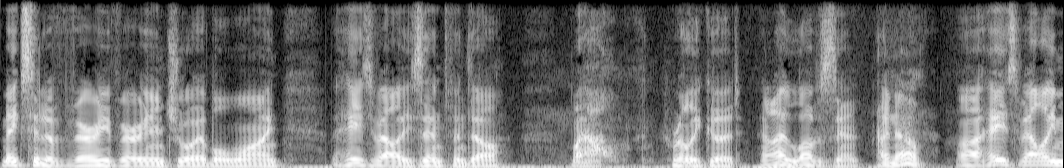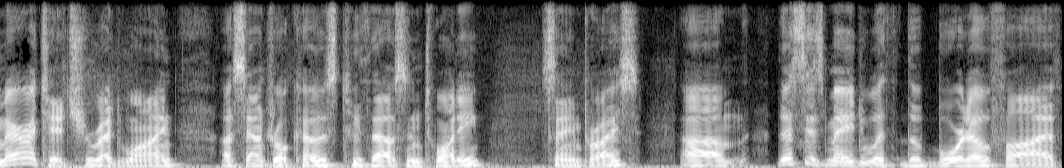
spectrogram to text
makes it a very very enjoyable wine. The Hayes Valley Zinfandel, wow, really good, and I love Zin. I know. Uh, Hayes Valley Meritage red wine, uh, Central Coast, 2020, same price. Um, this is made with the Bordeaux 5,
